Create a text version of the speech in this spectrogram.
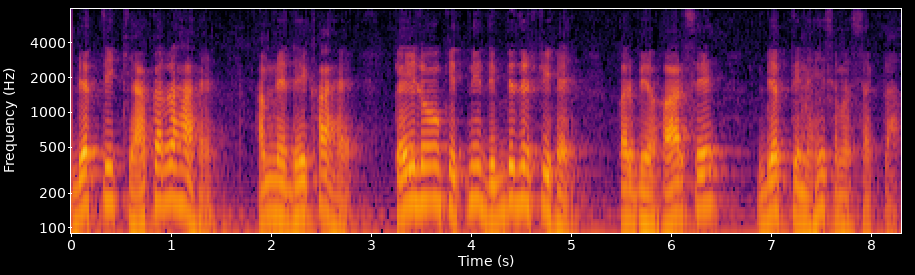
व्यक्ति क्या कर रहा है? हमने देखा है, कई लोगों की इतनी दिव्य दृष्टि है, पर व्यवहार से व्यक्ति नहीं समझ सकता।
